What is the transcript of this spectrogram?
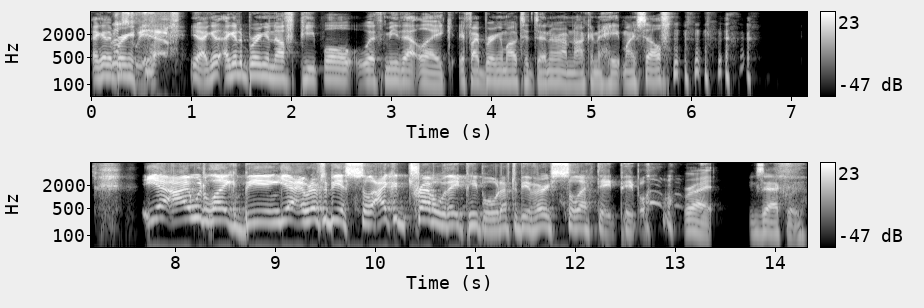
I gotta bring. we have? Yeah, I got. I got to bring enough people with me that like, if I bring them out to dinner, I'm not gonna hate myself. Yeah, I would like being. Yeah, it would have to be a. sele- I could travel with eight people. It would have to be a very select eight people. right. Exactly.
